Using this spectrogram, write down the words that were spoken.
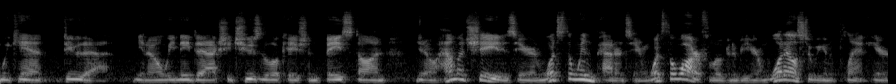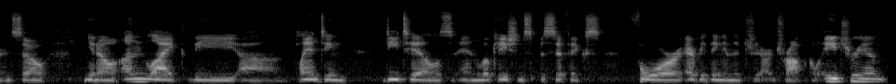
we can't do that. You know, we need to actually choose the location based on, you know, how much shade is here and what's the wind patterns here and what's the water flow going to be here and what else are we going to plant here. And so, you know, unlike the uh, planting details and location specifics for everything in the tropical atrium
